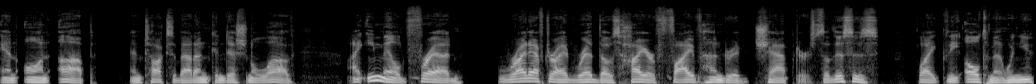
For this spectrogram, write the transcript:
and on up and talks about unconditional love. I emailed Fred right after I had read those higher 500 chapters. So this is like the ultimate when you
